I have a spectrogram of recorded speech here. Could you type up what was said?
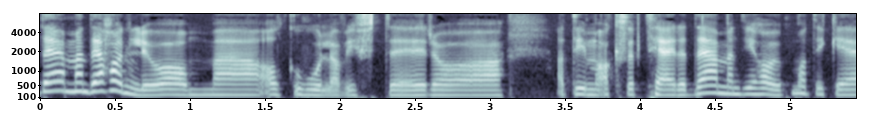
det, men det handler jo om alkoholavgifter og at de må akseptere det. Men de har jo på en måte ikke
